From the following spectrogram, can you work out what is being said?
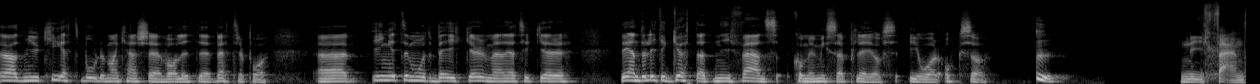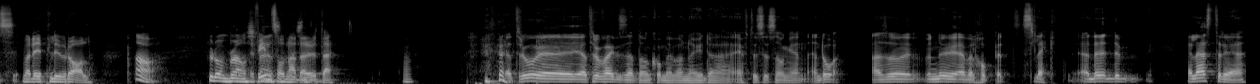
Ödmjukhet borde man kanske vara lite bättre på. Eh, inget emot Baker, men jag tycker det är ändå lite gött att ni fans kommer missa playoffs i år också. Ni fans, vad det är plural. Ja, för de Browns Det finns sådana där ute. Jag tror, eh, jag tror faktiskt att de kommer vara nöjda efter säsongen ändå. Alltså, nu är väl hoppet släckt. Ja, det, det, jag läste det.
